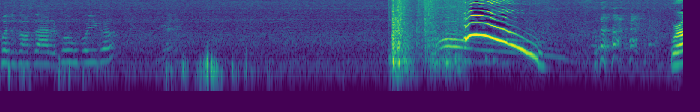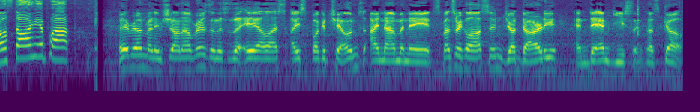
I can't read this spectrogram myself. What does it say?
Put some push on side of the pool before you go. World Star Hip Hop. Hey everyone, my name's Sean Alvarez and this is the ALS Ice Bucket Challenge. I nominate Spencer Clausen, Judd Doherty, and Dan Giesling. Let's go.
